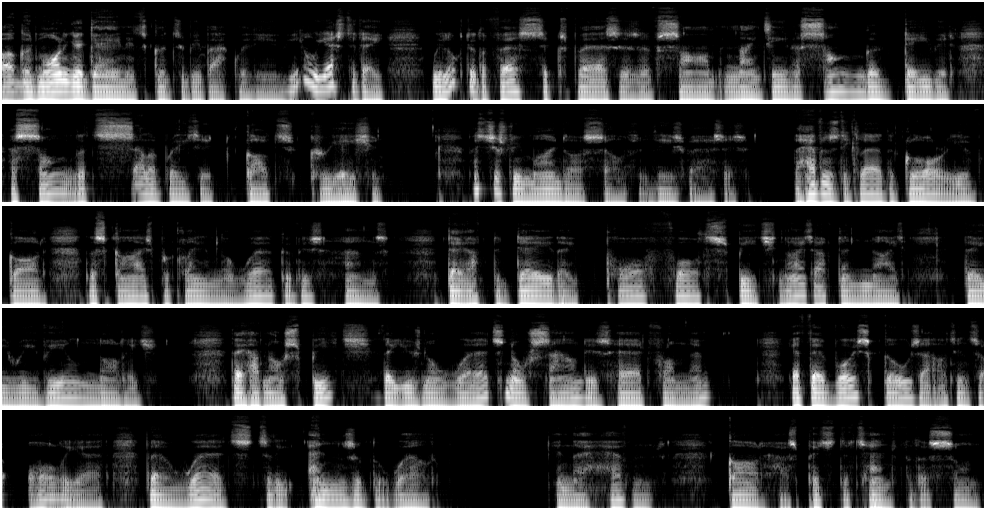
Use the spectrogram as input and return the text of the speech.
Well, good morning again. It's good to be back with you. You know, yesterday we looked at the first six verses of Psalm 19, a song of David, a song that celebrated God's creation. Let's just remind ourselves of these verses. The heavens declare the glory of God. The skies proclaim the work of his hands. Day after day they pour forth speech. Night after night they reveal knowledge. They have no speech. They use no words. No sound is heard from them. Yet their voice goes out into all the earth, their words to the ends of the world. In the heavens, God has pitched a tent for the sun.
